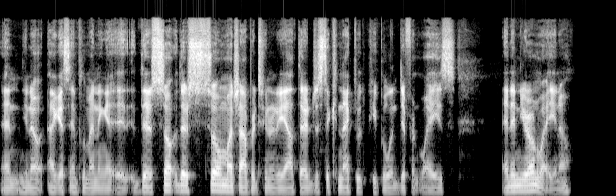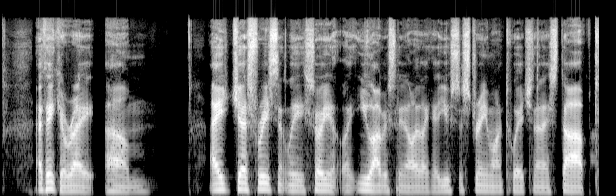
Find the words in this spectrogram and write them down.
and you know, I guess implementing it. it. There's so there's so much opportunity out there just to connect with people in different ways, and in your own way. You know. I think you're right. Um, I just recently, so you like you obviously know, like I used to stream on Twitch, and then I stopped,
